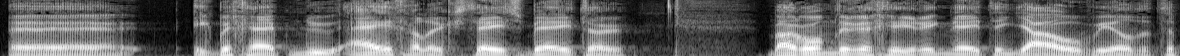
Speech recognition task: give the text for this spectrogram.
uh, ik begrijp nu eigenlijk steeds beter waarom de regering Netanyahu wil dat de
